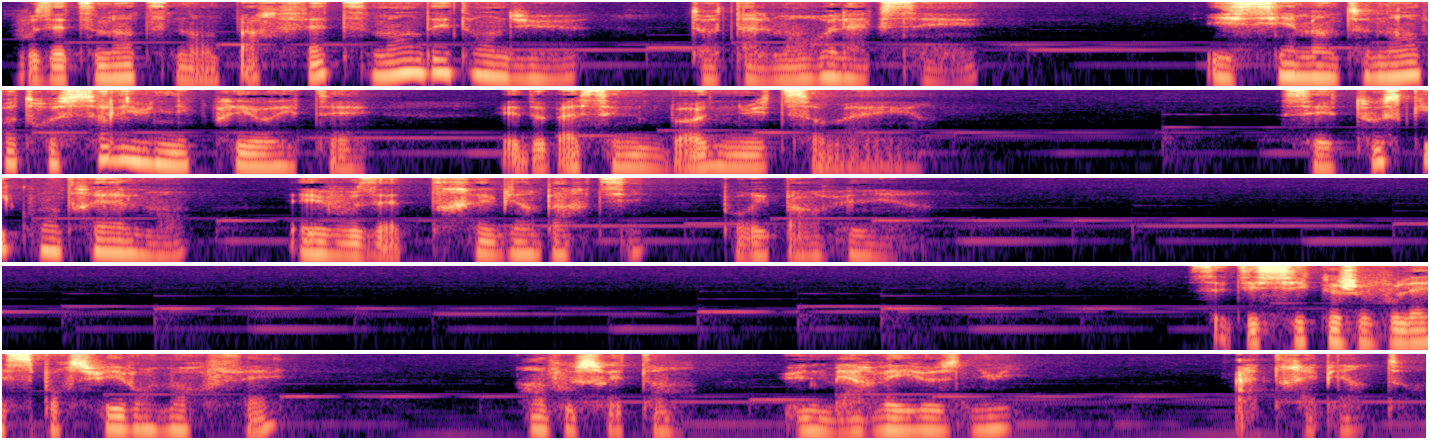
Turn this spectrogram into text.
Vous êtes maintenant parfaitement détendu, totalement relaxé. Ici et maintenant, votre seule et unique priorité est de passer une bonne nuit de sommeil. C'est tout ce qui compte réellement et vous êtes très bien parti pour y parvenir. C'est ici que je vous laisse poursuivre Morphée en vous souhaitant une merveilleuse nuit. À très bientôt.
